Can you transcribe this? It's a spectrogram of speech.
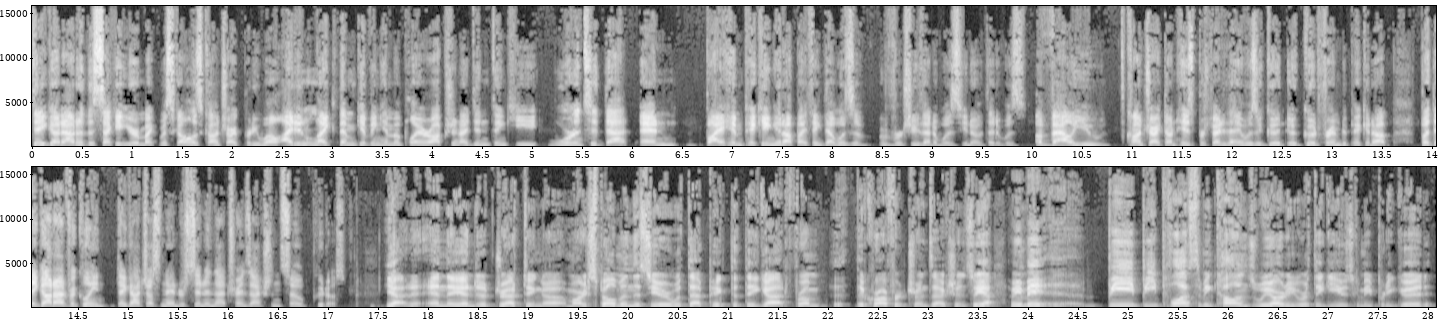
They got out of the second year of Mike Muscala's contract pretty well. I didn't like them giving him a player option. I didn't think he warranted that. And by him picking it up, I think that was a virtue that it was, you know, that it was a value contract on his perspective that it was a good a good for him to pick it up. But they got out of it clean. They got Justin Anderson in that transaction, so kudos. Yeah, and they ended up drafting uh, Omari Spellman this year with that pick that they got from the Crawford transaction. So yeah, I mean B B plus. I mean Collins, we already were thinking he was going to be pretty good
